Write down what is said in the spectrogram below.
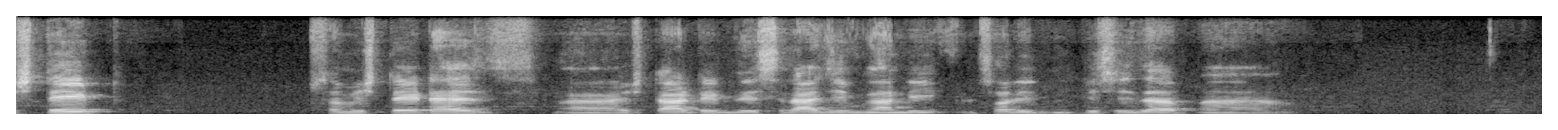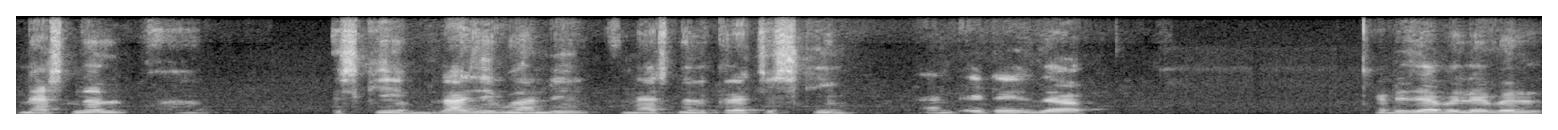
state some state has uh, started this Rajiv Gandhi. Sorry, this is the uh, national uh, scheme, Rajiv Gandhi National Creche Scheme, and it is the it is available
